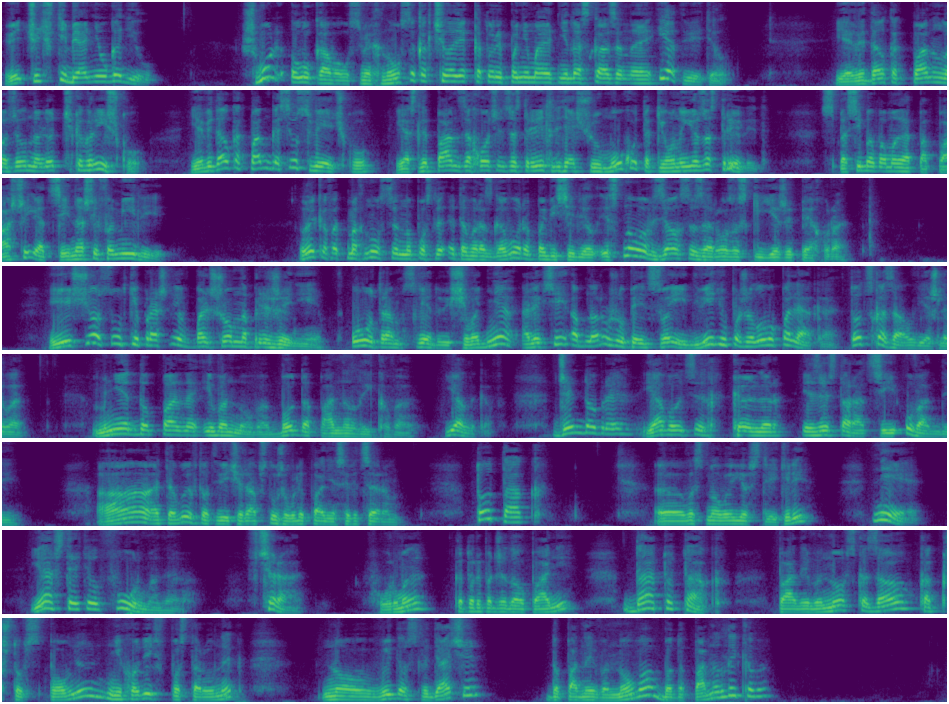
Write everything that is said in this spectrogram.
«Ведь чуть в тебя не угодил». Шмуль лукаво усмехнулся, как человек, который понимает недосказанное, и ответил. Я видал, как пан уложил на летчика Гришку. Я видал, как пан гасил свечку. Если пан захочет застрелить летящую муху, так и он ее застрелит. Спасибо вам и от папаши, и от всей нашей фамилии. Лыков отмахнулся, но после этого разговора повеселел и снова взялся за розыски ежи еще сутки прошли в большом напряжении. Утром следующего дня Алексей обнаружил перед своей дверью пожилого поляка. Тот сказал вежливо – Do pana Iwanowa, bo do pana Lykowa. Ja Lykov. Dzień dobry, я Wojciech Keller из ресторации у Ванды. А, это вы в тот вечер обслуживали пани с офицером? То так. Э, вы снова ее встретили? Не, я встретил Фурмана. Вчера. Фурмана, который поджидал пани? Да, то так. Пан Иванов сказал, как что вспомнил, не ходить в постарунок, но выдал следячий. до пана Иванова, бо до пана Лыкова.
